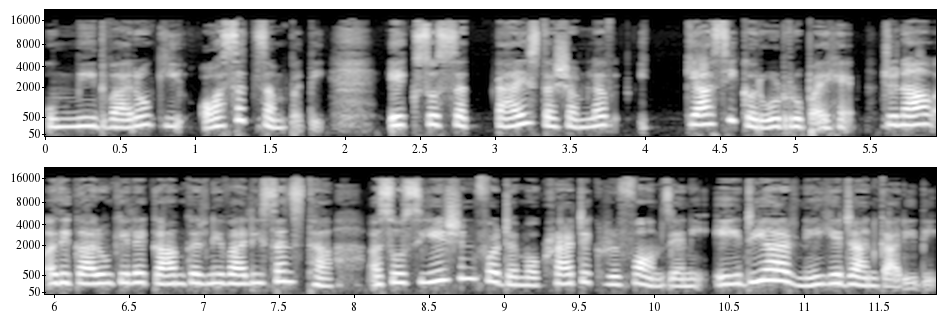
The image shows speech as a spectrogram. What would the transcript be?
उम्मीदवारों की औसत संपत्ति एक इक्यासी करोड़ रुपए है। चुनाव अधिकारों के लिए काम करने वाली संस्था एसोसिएशन फॉर डेमोक्रेटिक रिफॉर्म्स यानी एडीआर ने ये जानकारी दी।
